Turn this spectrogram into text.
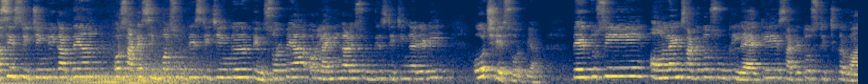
ਅਸੀਂ ਸਟਿਚਿੰਗ ਵੀ ਕਰਦੇ ਹਾਂ ਔਰ ਸਾਡੇ ਸਿੰਪਲ ਸੂਟ ਦੀ ਸਟਿਚਿੰਗ 300 ਰੁਪਿਆ ਔਰ ਲਾਈਨਿੰਗ ਵਾਲੇ ਸੂਟ ਦੀ ਸਟਿਚਿੰਗ ਹੈ ਜਿਹੜੀ, ਉਹ 600 ਰੁਪਿਆ ਤੇ ਤੁਸੀਂ ਆਨਲਾਈਨ ਸਾਡੇ ਤੋਂ ਸੂਟ ਲੈ ਕੇ ਸਾਡੇ ਤੋਂ ਸਟਿਚ ਕਰਵਾ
